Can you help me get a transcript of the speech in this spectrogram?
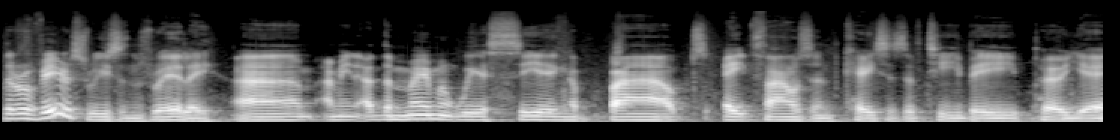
There are various reasons, really. Um, I mean, at the moment, we are seeing about 8,000 cases of TB per year.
